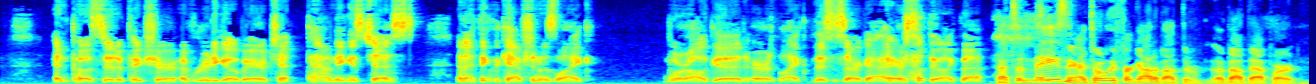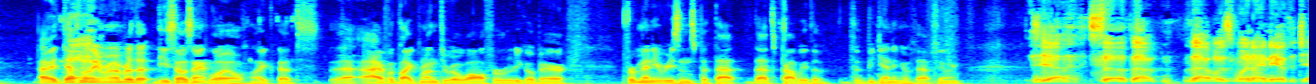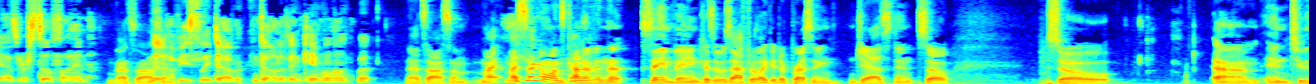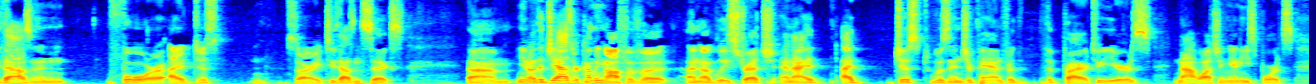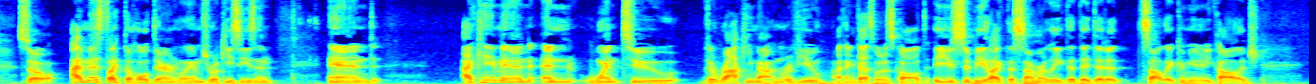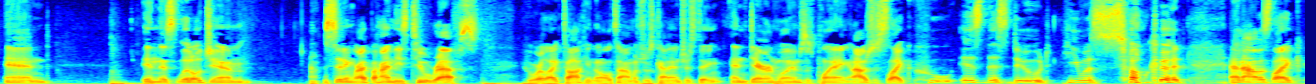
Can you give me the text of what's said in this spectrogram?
and posted a picture of Rudy Gobert ch- pounding his chest. And I think the caption was like, "We're all good," or like, "This is our guy," or something like that. That's amazing. I totally forgot about the about that part. I definitely remember that these hoes ain't loyal. Like that's I would like run through a wall for Rudy Gobert for many reasons, but that that's probably the the beginning of that feeling. Yeah, so that that was when I knew the Jazz were still fine. That's awesome. Then obviously Donovan came along, but That's awesome. My my second one's kind of in the same vein because it was after like a depressing jazz stint. So so um in 2004, I just sorry, 2006. Um, you know, the Jazz are coming off of a an ugly stretch and I I just was in Japan for the, the prior 2 years not watching any sports. So I missed like the whole Deron Williams rookie season and I came in and went to the Rocky Mountain Review. I think that's what it's called. It used to be like the summer league that they did at Salt Lake Community College. And in this little gym, sitting right behind these two refs who were like talking the whole time, which was kind of interesting. And Deron Williams was playing, and I was just like, who is this dude? He was so good. And I was like,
